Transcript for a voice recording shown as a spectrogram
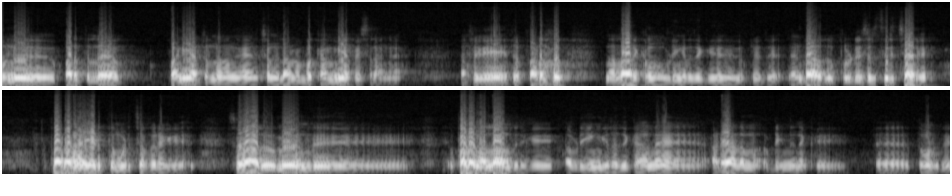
ஒன்று படத்தில் பணியாற்றினவங்க நினச்சவங்க எல்லாரும் ரொம்ப கம்மியாக பேசுகிறாங்க அதுவே இந்த படம் நல்லா இருக்கும் அப்படிங்கிறதுக்கு இது. ரெண்டாவது ப்ரொடியூசர் சிரிச்சாரு. படம் எடுத்து முடிச்ச பிறகு. ஸோ அதுவுமே வந்து படம் நல்லா வந்திருக்கு அப்படிங்கிறதுக்கான அடையாளம் அப்படின்னு எனக்கு தோணுது.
